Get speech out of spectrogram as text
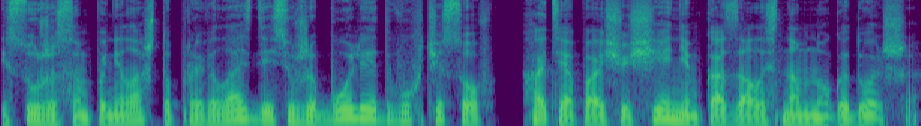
и с ужасом поняла, что провела здесь уже более двух часов, хотя по ощущениям казалось намного дольше.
